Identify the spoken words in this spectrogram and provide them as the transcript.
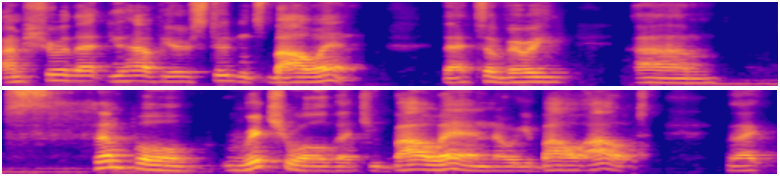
I'm sure that you have your students bow in. That's a very um, simple ritual that you bow in or you bow out that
